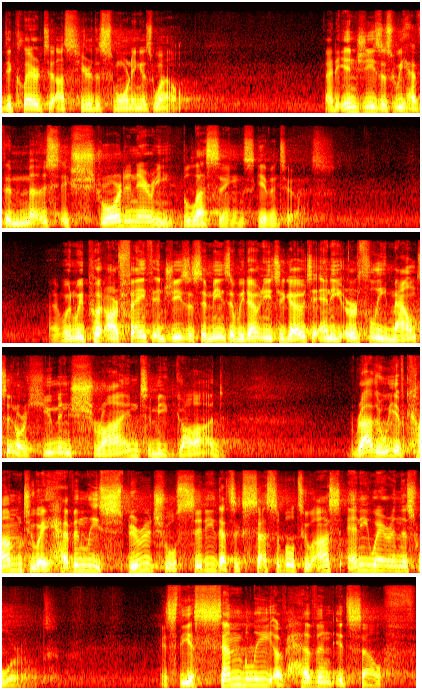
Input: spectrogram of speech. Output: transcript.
declared to us here this morning as well. That in Jesus we have the most extraordinary blessings given to us. Uh, when we put our faith in Jesus, it means that we don't need to go to any earthly mountain or human shrine to meet God. Rather, we have come to a heavenly spiritual city that's accessible to us anywhere in this world. It's the assembly of heaven itself,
